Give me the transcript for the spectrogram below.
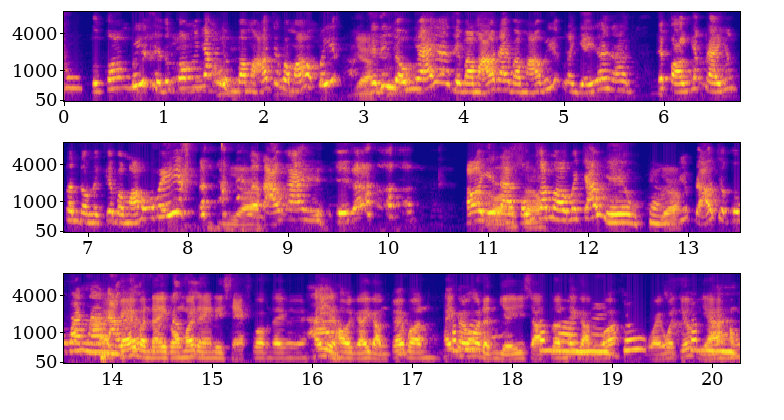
đâu tụi con biết thì tụi con nhắn giùm bà mợ chứ bà mợ không biết. Dạ. Thì thí dụ như ấy thì bà mợ đây bà mợ biết là vậy đó thôi. Chứ còn vấn đề nhắn tin đồ này kia bà mợ không biết. Nó dạ nào ngay vậy đó thôi vậy Rồi, là cũng sao? cảm ơn mấy cháu nhiều. Dạ. Giúp đỡ cho cô quanh đầu kế bên đây con mới đang đi xẹt qua bên đây thấy À. thôi gậy gần kế bên. Thấy Cảm có có định vị cảm lên thấy gần nghe quá. quẹo qua trước. Dạ không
